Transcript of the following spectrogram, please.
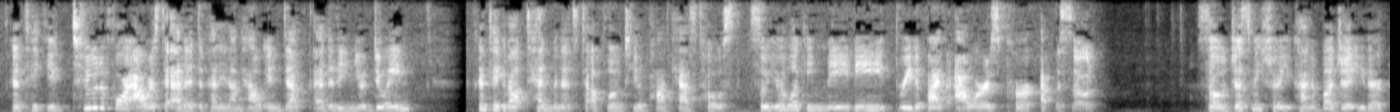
It's going to take you two to four hours to edit, depending on how in depth editing you're doing. It's going to take about 10 minutes to upload to your podcast host. So you're looking maybe three to five hours per episode. So just make sure you kind of budget either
